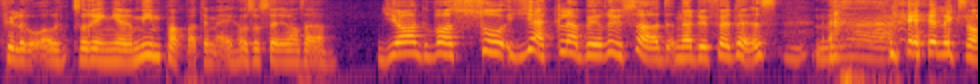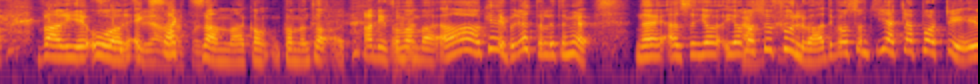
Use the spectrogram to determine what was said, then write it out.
fyller år så ringer min pappa till mig och så säger han så här. Jag var så jäkla berusad när du föddes. det är liksom varje år exakt samma kom kommentar. Ja, och man bara, ja okej, berätta lite mer. Nej, alltså jag, jag var Ja. så full va, det var sånt jäkla party.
